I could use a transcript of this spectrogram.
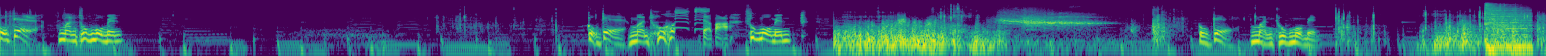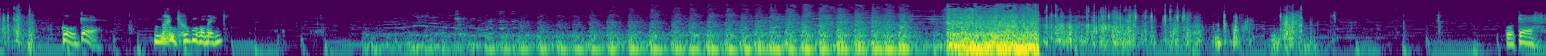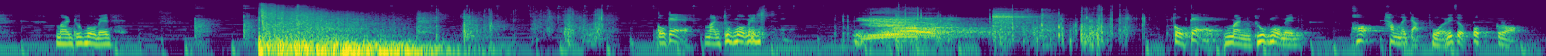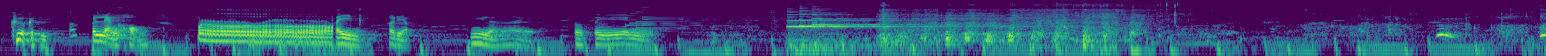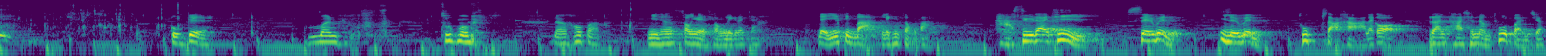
โกแก่ มันทุกโมเมนต์โกแก่ มันทุกแต่ปาทุกโมเมนต์โกแก่ มันทุกโมเมนต์โกแก่ มันทุกโมเมนต์ กแกมันทุกโมเมนต์โกแกมันทุกโมเมนต์โกแก่มันทุกโมเมนต์ เพราะทำมาจากถั่วลิสงอบกรอบเคลือบกะทิ เป็นแหล่งของโปรตีนก็เดียว นี่เลย โปรตีน กแก่มันทุกโมเมนต์นะเข้าปาก มีทั้งซองใหญ่ซองเล็กนะจ๊ะ ใหญ่20 บาท เล็ก12บาท หาซื้อได้ที่เซเว่นอีเลเว่นทุกสาขาแล้วก็ร้านค้าชั้นนำทั่วไปนะจ๊ะ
